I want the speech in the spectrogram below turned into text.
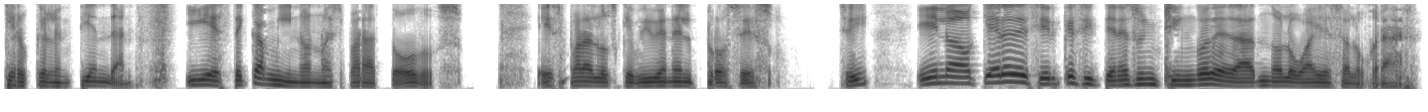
Quiero que lo entiendan. Y este camino no es para todos, es para los que viven el proceso, ¿sí? Y no quiere decir que si tienes un chingo de edad no lo vayas a lograr.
